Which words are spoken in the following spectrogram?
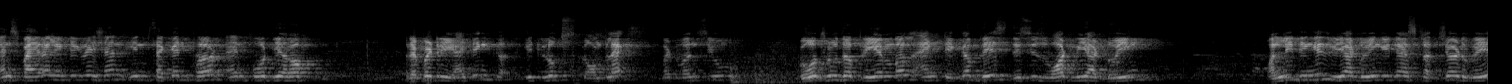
and spiral integration in second, third, and fourth year of repertory. I think it looks complex, but once you go through the preamble and take up this, this is what we are doing only thing is we are doing it in a structured way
